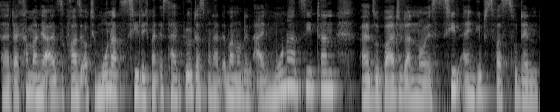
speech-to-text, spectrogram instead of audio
Äh, da kann man ja also quasi auch die Monatsziele. Ich meine, ist halt blöd, dass man halt immer nur den einen Monat sieht dann, weil sobald du dann ein neues Ziel eingibst, was so den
